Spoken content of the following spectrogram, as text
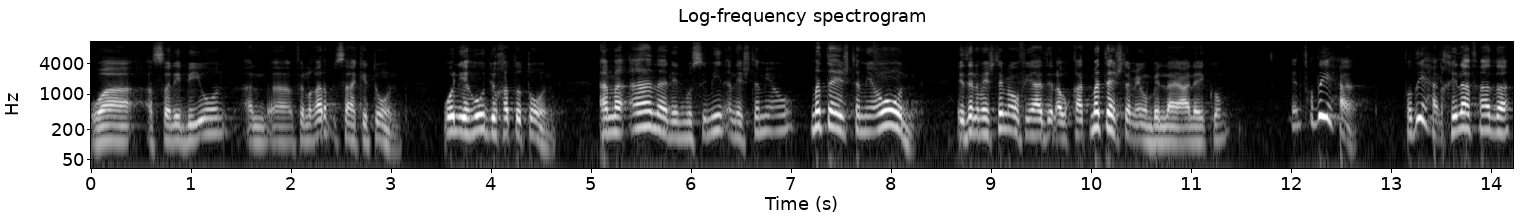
والصليبيون في الغرب ساكتون واليهود يخططون. أما آن للمسلمين أن يجتمعوا؟ متى يجتمعون؟ إذا لم يجتمعوا في هذه الأوقات متى يجتمعون بالله عليكم؟ يعني فضيحة فضيحة. الخلاف هذا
